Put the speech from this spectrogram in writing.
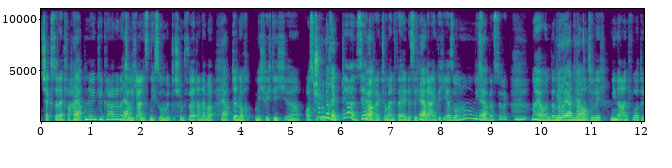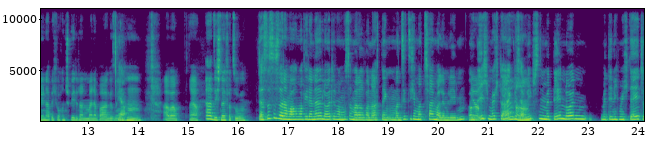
checkst du dein Verhalten irgendwie gerade? Natürlich alles nicht so mit Schimpfwörtern, aber Ja. dennoch mich richtig äh, ausgedrückt. direkt. Ja, sehr Ja. direkt für meine Verhältnisse. Ich Ja. bin ja eigentlich eher so, hm, nicht Ja. so ganz direkt. Mhm. Naja, und dann Wir hat, ja kam natürlich nie eine Antwort und den habe ich Wochen später dann in meiner Bar gesehen. Ja. Hm. Aber naja, er hat sich schnell verzogen. Das ist es dann aber auch immer wieder, ne? Leute, man muss immer darüber nachdenken. Man sieht sich immer zweimal im Leben. Und Ja. ich möchte Ja. eigentlich am liebsten mit den Leuten, mit denen ich mich date,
